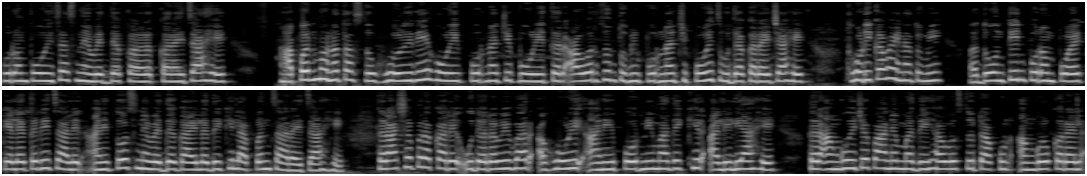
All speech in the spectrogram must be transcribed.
पुरणपोळीचाच नैवेद्य कर करायचा आहे. आपण म्हणत असतो होळी रे होळी पुरणाची पोळी. तर आवर्जून तुम्ही पुरणाची पोळीच उद्या करायची आहे. थोडी का होईना तुम्ही? दोन तीन पुरणपोळे केले तरी चालेल आणि तोच नैवेद्य गायला देखील आपण चारायचा आहे. तर अशा प्रकारे उद्या रविवार होळी आणि पौर्णिमा देखील आलेली आहे. तर आंघोळीच्या पाण्यामध्ये ह्या वस्तू टाकून आंघोळ करायला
